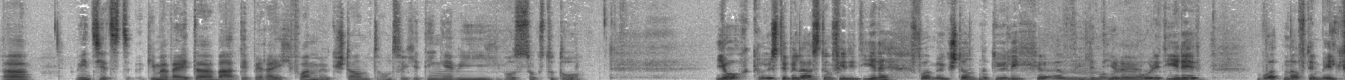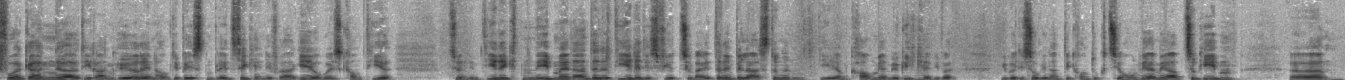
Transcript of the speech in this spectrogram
Okay. Äh, wenn es jetzt, gehen wir weiter, Wartebereich vor dem Mögstand und solche Dinge, wie, was sagst du da? Ja, größte Belastung für die Tiere vor dem Mögstand natürlich. Ähm, Viele Tiere. Alle Tiere warten auf den Melkvorgang. Äh, die Ranghöheren haben die besten Plätze, keine Frage, aber es kommt hier zu einem direkten Nebeneinander der Tiere. Das führt zu weiteren Belastungen. Die Tiere haben kaum mehr Möglichkeit, über, über die sogenannte Konduktion Wärme abzugeben. Ähm,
